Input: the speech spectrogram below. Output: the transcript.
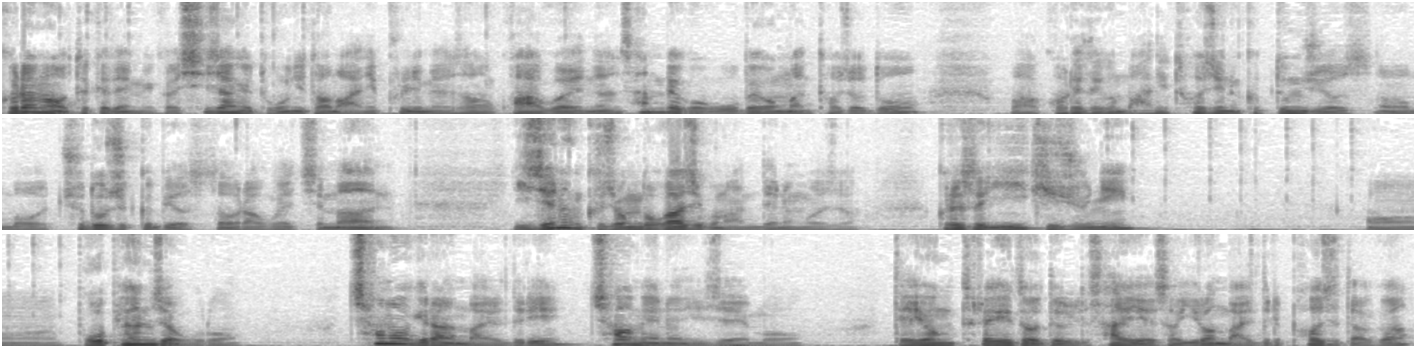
그러면 어떻게 됩니까? 시장에 돈이 더 많이 풀리면서 과거에는 300억, 500억만 터져도 와 거래대금 많이 터지는 급등주였어, 어, 뭐 주도주급이었어라고 했지만 이제는 그 정도 가지고는 안 되는 거죠. 그래서 이 기준이 어, 보편적으로 천억이라는 말들이 처음에는 이제 뭐 대형 트레이더들 사이에서 이런 말들이 퍼지다가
